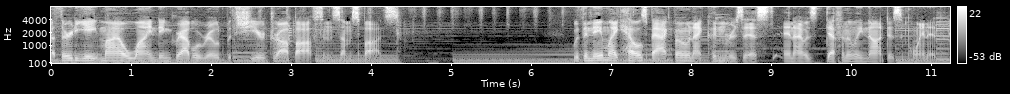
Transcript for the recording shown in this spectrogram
a 38 mile winding gravel road with sheer drop offs in some spots. With a name like Hell's Backbone, I couldn't resist, and I was definitely not disappointed.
